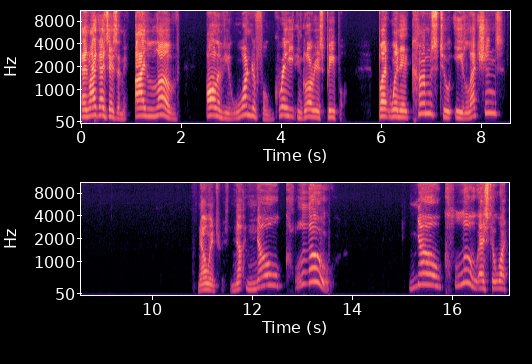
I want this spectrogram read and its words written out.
And like I said something, I love all of you, wonderful, great, and glorious people. But when it comes to elections, no interest, no, no clue, no clue as to what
